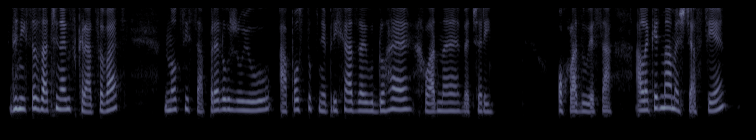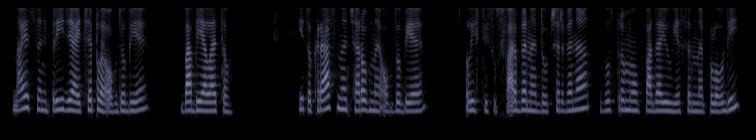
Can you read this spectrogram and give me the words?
Dni sa začínajú skracovať, noci sa predlžujú a postupne prichádzajú dlhé, chladné večery. Ochladzuje sa, ale keď máme šťastie, na jeseň príde aj teplé obdobie, babie leto. Je to krásne, čarovné obdobie, listy sú sfarbené do červena, zo stromov padajú jesenné plody.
